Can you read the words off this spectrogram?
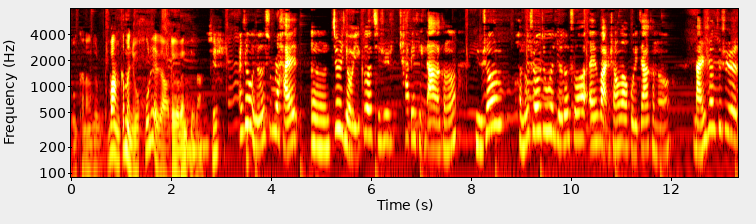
我可能就忘，根本就忽略掉这个问题了。其实而且我觉得是不是还嗯，就是有一个其实差别挺大的，可能女生很多时候就会觉得说，哎，晚上了回家可能。男生就是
